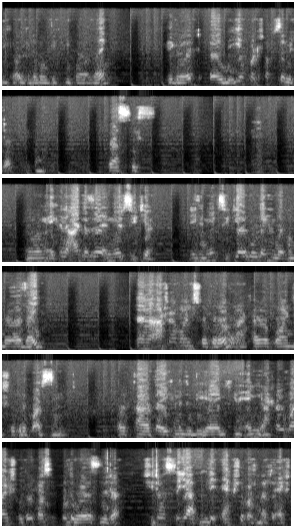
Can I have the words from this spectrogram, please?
দেখি অল ক্যাটাগরিতে কি পাওয়া যায়? ফিগারেট এই অফারটা সবচেয়ে বেটার এখানে। প্লাস সিক্স এবং এখানে আরেকটা যে নেট সিটিআর এই যে নেট সিটিআর বলতে এখানে এখন বলা যায় আঠারো পয়েন্ট সতেরো, আঠারো পয়েন্ট সতেরো পার্সেন্ট অর্থাৎ এখানে যদি এখানে এই আঠারো পয়েন্ট সতেরো পার্সেন্ট বলতে বলা যাচ্ছে যেটা, সেটা হচ্ছে যে আপনি যদি একশো পার্সেন্ট অর্থাৎ একশো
